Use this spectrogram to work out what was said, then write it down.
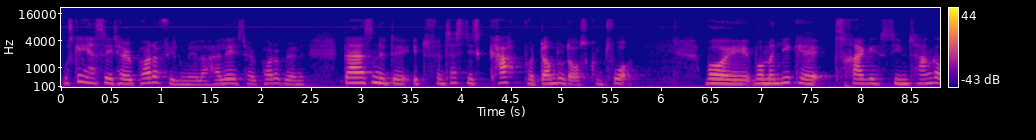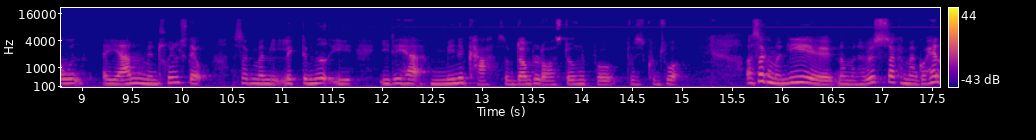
Måske har set Harry Potter-filmen eller har læst Harry Potter-bøgerne. Der er sådan et, øh, et fantastisk kar på Dumbledores kontor, hvor, øh, hvor man lige kan trække sine tanker ud af hjernen med en tryllestav, og så kan man lægge dem ned i, i det her mindekar, som Dumbledore har stående på, på sit kontor. Og så kan man lige, øh, når man har lyst, så kan man gå hen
